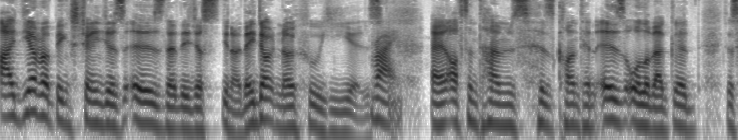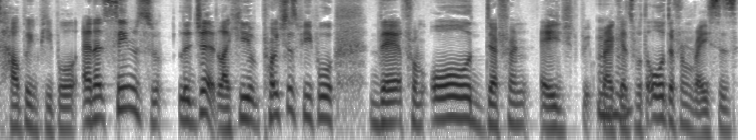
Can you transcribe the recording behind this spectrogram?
idea of it being strangers is that they just, you know, they don't know who he is. Right. And oftentimes his content is all about good, just helping people. And it seems legit. Like he approaches people there from all different age brackets mm-hmm. with all different races.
